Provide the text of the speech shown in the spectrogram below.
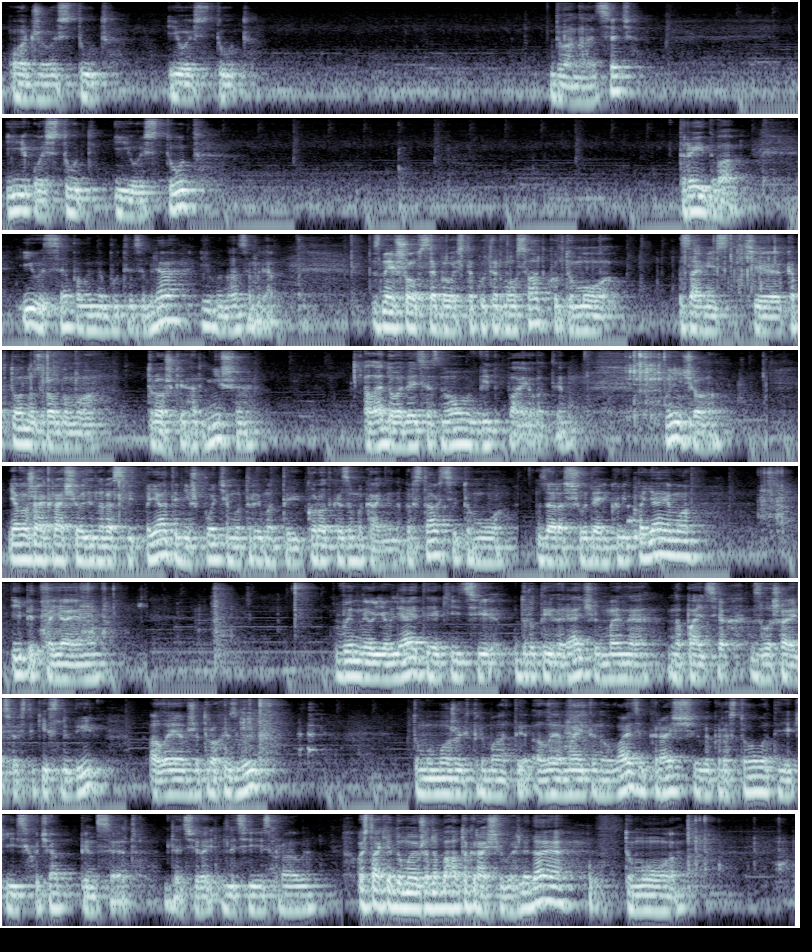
Отже, ось тут і ось тут 12. І ось тут, і ось тут. 3, 2. І ось це повинна бути земля, і вона земля. Знайшов в себе ось таку термоусадку, тому замість е, каптону зробимо трошки гарніше, але доведеться знову відпаювати. Ну нічого. Я вважаю краще один раз відпаяти, ніж потім отримати коротке замикання на приставці, тому зараз швиденько відпаяємо і підпаяємо. Ви не уявляєте, які ці дроти гарячі. В мене на пальцях залишаються ось такі сліди, але я вже трохи звик, тому можу їх тримати. Але майте на увазі краще використовувати якийсь хоча б пінцет для цієї, для цієї справи. Ось так, я думаю, вже набагато краще виглядає, тому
